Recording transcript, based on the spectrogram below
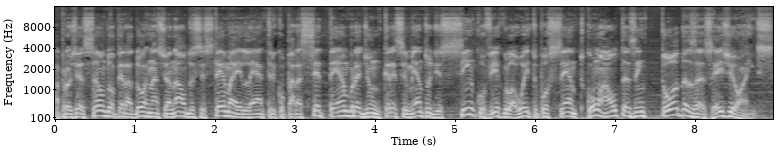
A projeção do Operador Nacional do Sistema Elétrico para setembro é de um crescimento de 5,8%, com altas em todas as regiões.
